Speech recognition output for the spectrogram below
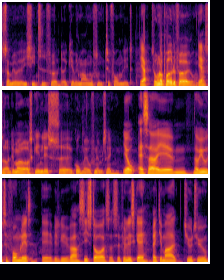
som jo i sin tid førte Kevin Magnussen til Formel 1. Ja. Så hun har prøvet det før jo, Ja. altså, og det må jo også give en lidt øh, god mavefornemmelse, ikke? Jo, altså øh, når vi er ude til Formel 1, øh, hvilket vi var sidste år også, og selvfølgelig skal rigtig meget 2020,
